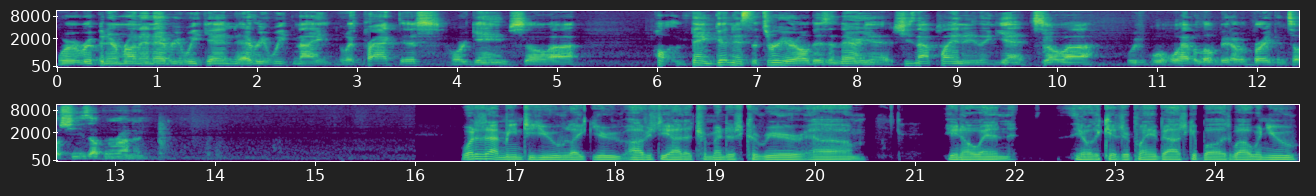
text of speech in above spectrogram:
we're ripping and running every weekend, every weeknight with practice or games. So uh, thank goodness the three year old isn't there yet. She's not playing anything yet. So uh, we, we'll have a little bit of a break until she's up and running. What does that mean to you? Like you obviously had a tremendous career, um, you know, and you know the kids are playing basketball as well. When you,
